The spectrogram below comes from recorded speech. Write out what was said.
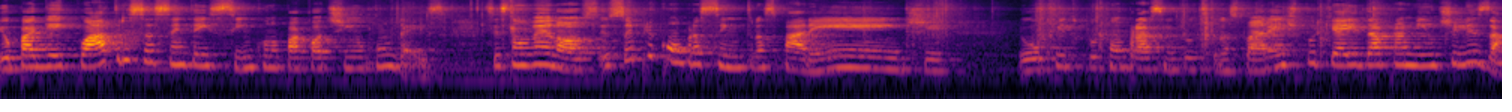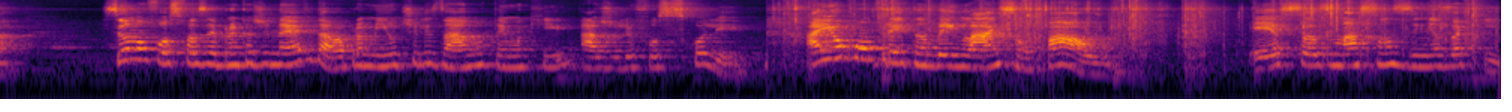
eu paguei R$4,65 no pacotinho com 10. Vocês estão vendo, ó, eu sempre compro assim transparente, eu opto por comprar assim tudo transparente, porque aí dá pra mim utilizar. Se eu não fosse fazer Branca de Neve, dava pra mim utilizar no tema que a Júlia fosse escolher. Aí eu comprei também lá em São Paulo, essas maçãzinhas aqui.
